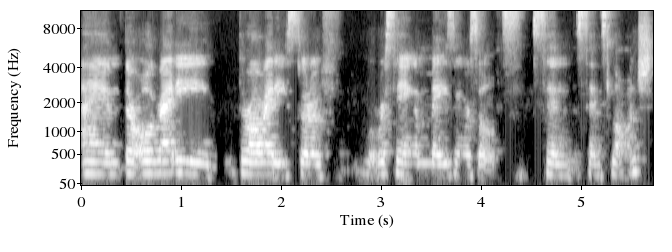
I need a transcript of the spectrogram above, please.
um, they're already they're already sort of we're seeing amazing results since since launch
